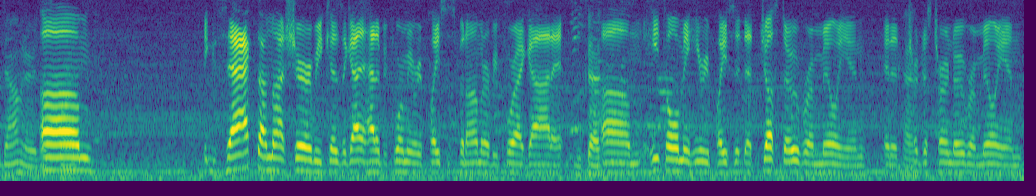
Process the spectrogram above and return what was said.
odometer? Um, exact, I'm not sure because the guy that had it before me replaced the speedometer before I got it. Okay. Um, he told me he replaced it at just over a million. It had Okay. tur- just turned over a million.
